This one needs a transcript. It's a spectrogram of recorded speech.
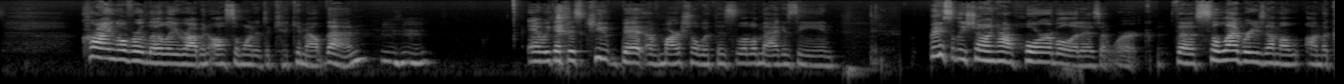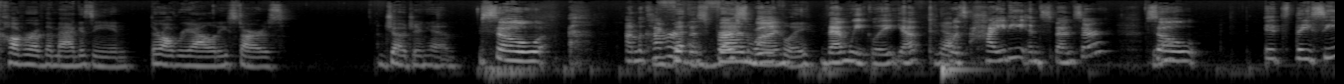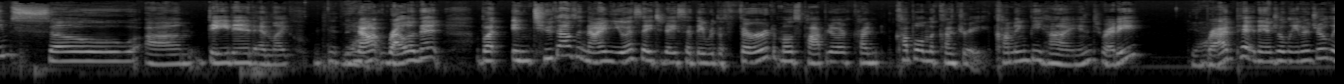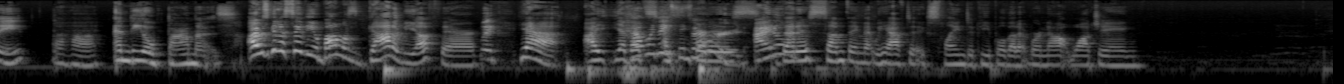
crying over Lily. Robin also wanted to kick him out then. Mm-hmm. And we get this cute bit of Marshall with this little magazine basically showing how horrible it is at work. The celebrities on the on the cover of the magazine, they're all reality stars judging him. So, on the cover of this first them one, weekly. them weekly, yep, Yeah. was Heidi and Spencer. So it's they seem so um, dated and like Yeah. not relevant. But in 2009, USA Today said they were the third most popular con- couple in the country, coming behind. Ready? Yeah. Brad Pitt and Angelina Jolie, Uh-huh. and the Obamas. I was gonna say the Obama's gotta be up there. Like, Yeah, I yeah How that's they I think third? that is I don't- that is something that we have to explain to people that we're not watching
